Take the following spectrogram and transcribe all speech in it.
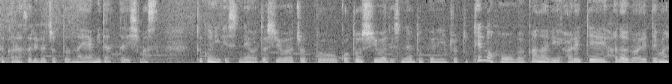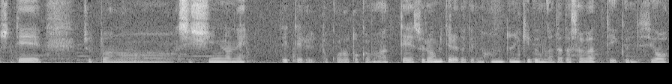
だからそれがちょっと悩みだったりします。特にですね私はちょっと今年はですね特にちょっと手の方がかなり荒れて肌が荒れてましてちょっとあの湿疹のね出てるところとかもあってそれを見てるだけで、ね、本当に気分がだだ下がっていくんですよ。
